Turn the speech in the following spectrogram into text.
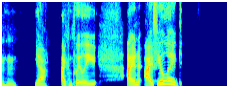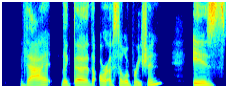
Mm-hmm. Yeah. I completely I I feel like that like the the art of celebration is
